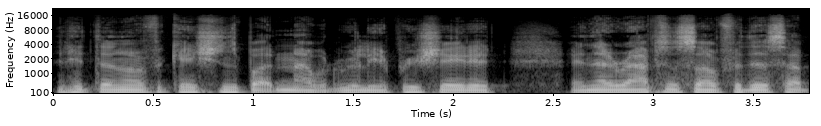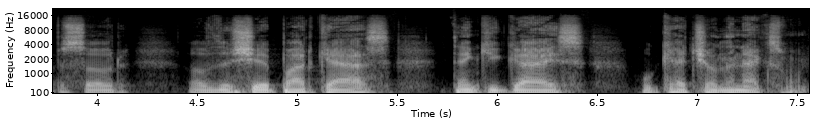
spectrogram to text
and hit the notifications button, I would really appreciate it. And that wraps us up for this episode of the Shit Podcast. Thank you guys. We'll catch you on the next one.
